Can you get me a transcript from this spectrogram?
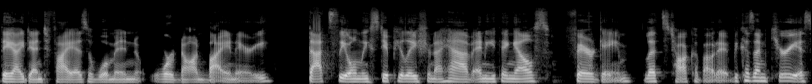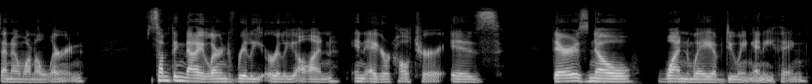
they identify as a woman or non-binary that's the only stipulation I have. Anything else, fair game. Let's talk about it because I'm curious and I want to learn. Something that I learned really early on in agriculture is there is no one way of doing anything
